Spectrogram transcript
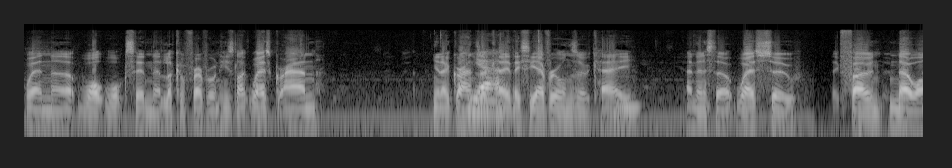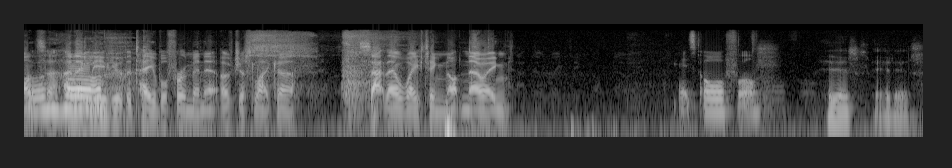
when uh, Walt walks in, they're looking for everyone. He's like, "Where's Gran?" You know, Gran's Yeah. okay. They see everyone's okay, and then it's the "Where's Sue?" They phone, no answer, and they Oh. leave you at the table for a minute of just like a sat there waiting, not knowing. It's awful. It is. It is.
